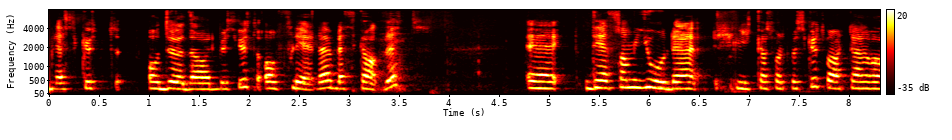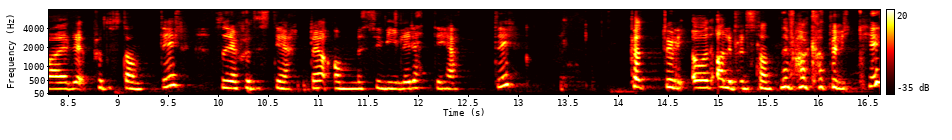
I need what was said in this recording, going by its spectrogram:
ble skutt og døde av å skutt, og flere ble skadet. Eh, Det som gjorde slik at folk ble skutt, var at det var protestanter som protesterte om sivile rettigheter. Katoli og alle protestantene var katolikker.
